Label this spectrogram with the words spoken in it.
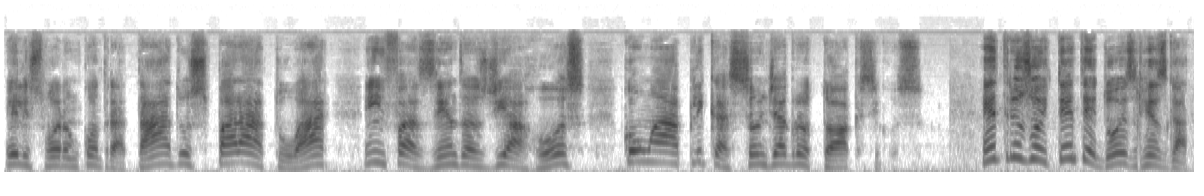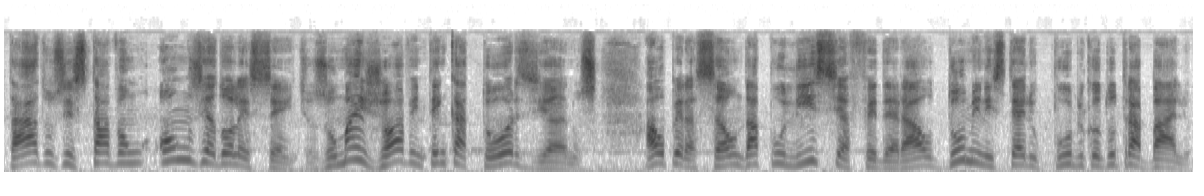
Eles foram contratados para atuar em fazendas de arroz com a aplicação de agrotóxicos. Entre os 82 resgatados estavam 11 adolescentes. O mais jovem tem 14 anos. A operação da Polícia Federal, do Ministério Público do Trabalho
